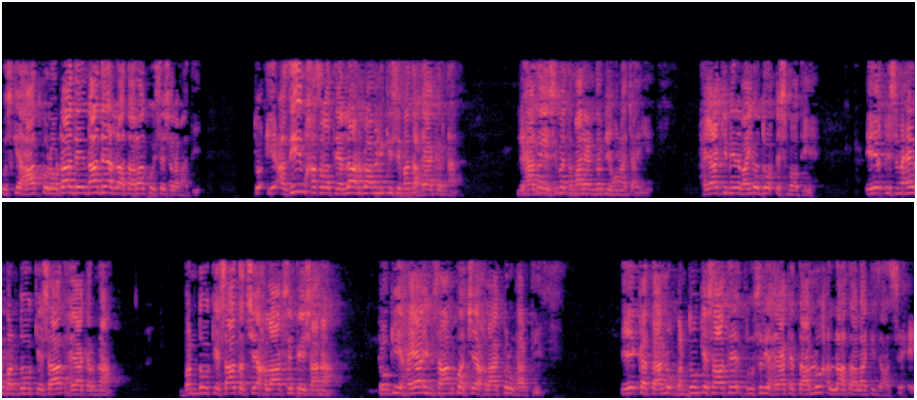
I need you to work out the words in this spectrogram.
اس کے ہاتھ کو لوٹا دے، نہ دے، اللہ تعالیٰ کو اس سے شرم آتی ہے۔ تو یہ عظیم خسرت ہے، اللہ رب کی صفت حیا کرنا۔ لہذا یہ صفت ہمارے اندر بھی ہونا چاہیے۔ حیا کی میرے بھائی کو دو قسم ہوتی ہے۔ ایک قسم ہے بندوں کے ساتھ حیا کرنا۔ بندوں کے ساتھ اچھے اخلاق سے پیش آنا، کیونکہ حیا انسان کو اچھے اخلاق پر ابھارتی ہے۔ ایک کا تعلق بندوں کے ساتھ ہے، دوسری حیا کا تعلق اللہ تعالی کی ذات سے ہے۔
